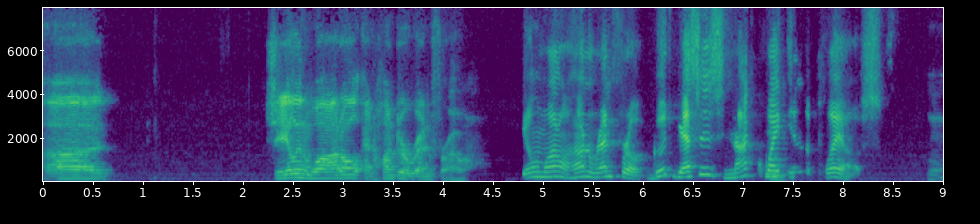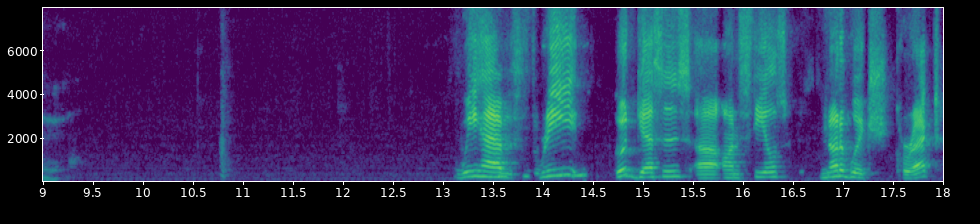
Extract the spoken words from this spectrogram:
Uh, Jaylen Waddle and Hunter Renfrow. Dylan Waddle Hunter Renfrow. Good guesses, not quite in the playoffs. Hmm. We have three good guesses uh, on steals, none of which correct.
